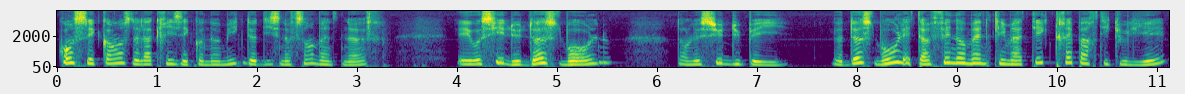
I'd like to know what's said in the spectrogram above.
conséquence de la crise économique de 1929, et aussi du Dust Bowl dans le sud du pays. Le Dust Bowl est un phénomène climatique très particulier,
